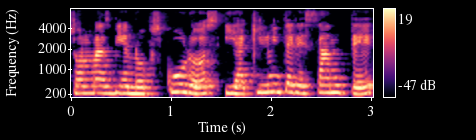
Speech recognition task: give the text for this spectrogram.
son más bien oscuros y aquí lo interesante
